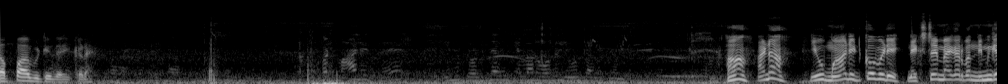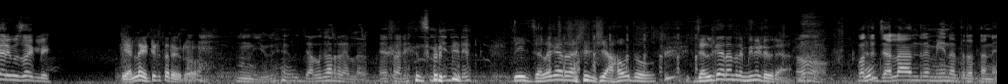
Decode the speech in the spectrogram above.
ದಪ್ಪ ಆಗ್ಬಿಟ್ಟಿದೆ ಈ ಕಡೆ. ಹಾ ಅಣ್ಣ ನೀವು ಮಾಡಿ ಇಟ್ಕೋಬಿಡಿ. ನೆಕ್ಸ್ಟ್ ಟೈಮ್ ಯಾರು ಬಂದು ನಿಮ್ಗೆ ಯಾರು ಯೂಸ್ ಆಗಲಿ. ಎಲ್ಲ ಇಟ್ಟಿರ್ತಾರೆ ಇವರು. ಜಲ್ಗಾರ ಎಲ್ಲ ಸಾರಿ ಈ ಜಲಗಾರ ಯಾವುದು? ಜಲಗಾರ ಅಂದ್ರೆ ಮೀನು ಹಿಡಿಯವ್ರ? ಮತ್ತೆ ಜಲ ಅಂದ್ರೆ ಮೀನ್ ಹತ್ರ ತಾನೆ.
